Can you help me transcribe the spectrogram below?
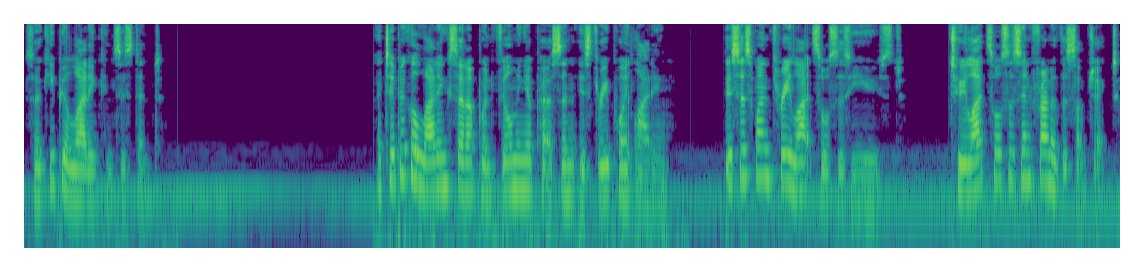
so keep your lighting consistent. A typical lighting setup when filming a person is three-point lighting. This is when three light sources are used. Two light sources in front of the subject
